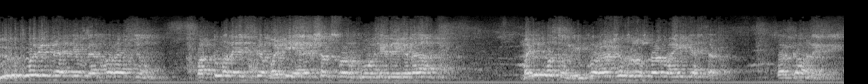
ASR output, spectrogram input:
వీడు కోరిన రాజ్యం గర్భరాజ్యం పట్టుమనేస్తే మళ్ళీ ఎలక్షన్స్ వరకు ఉండేదే కదా. మళ్ళీ పోతుంది. ఇంకో రాక్షసులు వస్తాడు వాయించేస్తాడు స్వర్గం అనేది.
